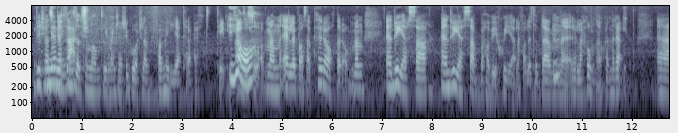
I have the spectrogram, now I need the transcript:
Det känns ju definitivt som någonting man kanske går till en familjeterapeut till. Ja. Alltså så. Men, eller bara så här, pratar om. Men en resa, en resa behöver ju ske i alla fall i typ den Mm. eh, relationen generellt. Eh,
